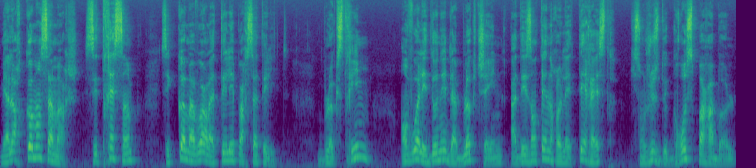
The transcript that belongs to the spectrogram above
Mais alors comment ça marche? C'est très simple, c'est comme avoir la télé par satellite. Blockstream envoie les données de la blockchain à des antennes relais terrestres, qui sont juste de grosses paraboles,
